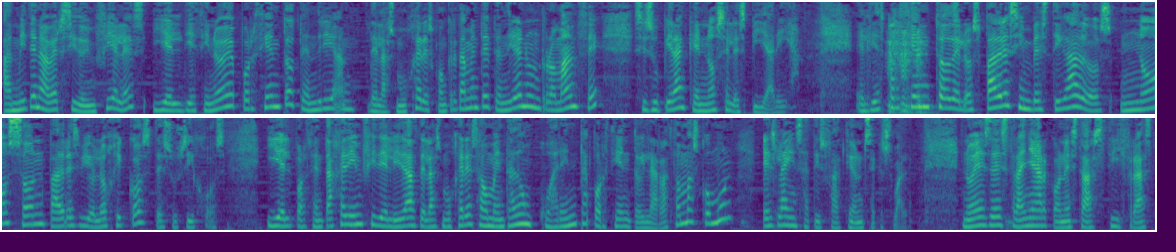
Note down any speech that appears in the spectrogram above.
admiten haber sido infieles y el 19% tendrían, de las mujeres concretamente, tendrían un romance si supieran que no se les pillaría. El 10% de los padres investigados no son padres biológicos de sus hijos y el porcentaje de infidelidad de las mujeres ha aumentado un 40% y la razón más común es la insatisfacción sexual. No es de extrañar con estas cifras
